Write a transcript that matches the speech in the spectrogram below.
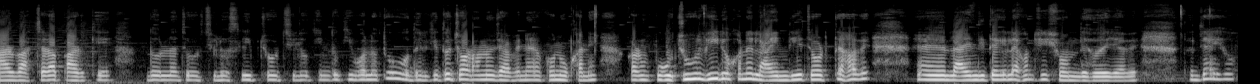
আর বাচ্চারা পার্কে দোলনা চড়ছিল স্লিপ চড়ছিল, কিন্তু কি বলো তো ওদেরকে তো চড়ানো যাবে না এখন ওখানে, কারণ প্রচুর ভিড় ওখানে লাইন দিয়ে চড়তে হবে লাইন দিতে গেলে এখন সেই সন্ধে হয়ে যাবে। তো যাই হোক,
